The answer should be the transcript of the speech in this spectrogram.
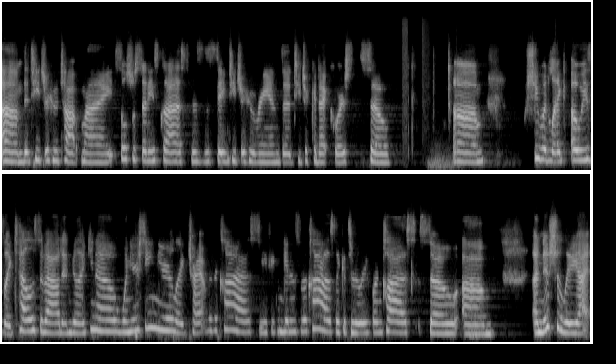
um, the teacher who taught my social studies class was the same teacher who ran the teacher cadet course. So um, she would like always like tell us about it and be like, you know, when you're senior, like try out for the class, see if you can get into the class. Like it's a really fun class. So um, initially, I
